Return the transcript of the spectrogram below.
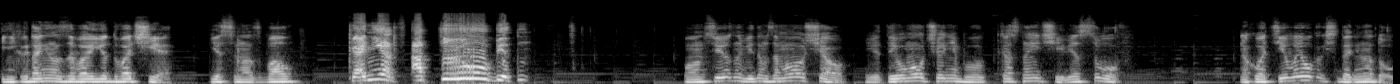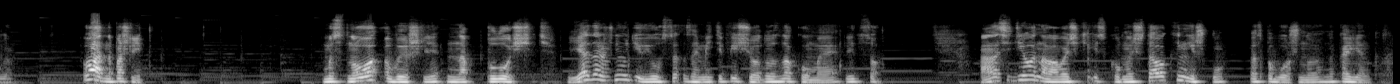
И никогда не называю ее 2Ч, если назвал «Конец отрубит!» Он серьезным видом замолчал, и это его молчание было красноречивее слов – но его, как всегда, ненадолго. Ладно, пошли. Мы снова вышли на площадь. Я даже не удивился, заметив еще одно знакомое лицо. Она сидела на лавочке и скромно читала книжку, расположенную на коленках.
